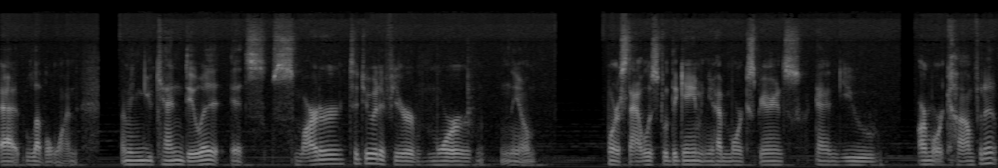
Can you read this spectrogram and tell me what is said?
at level one. I mean, you can do it. It's smarter to do it if you're more, you know, more established with the game and you have more experience and you are more confident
